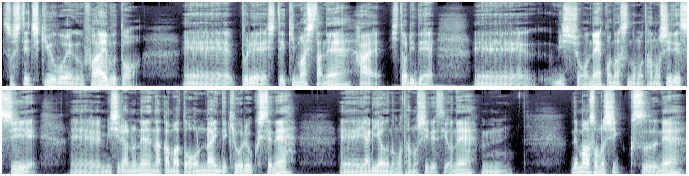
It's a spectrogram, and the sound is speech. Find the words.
そして地球防衛軍5と、えー、プレイしてきましたね。はい。一人で、えー、ミッションをね、こなすのも楽しいですし、えー、見知らぬね、仲間とオンラインで協力してね、えー、やり合うのも楽しいですよね。うん。で、まあその6ね、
